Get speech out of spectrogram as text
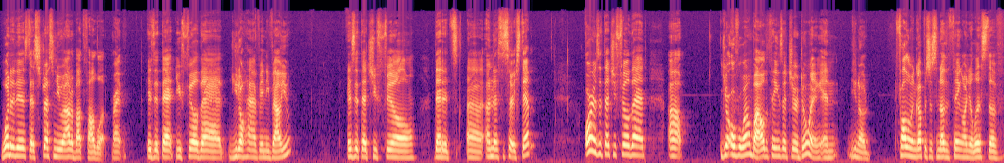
what it is that's stressing you out about the follow up, right? Is it that you feel that you don't have any value? Is it that you feel that it's an unnecessary step? Or is it that you feel that uh, you're overwhelmed by all the things that you're doing and you know following up is just another thing on your list of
